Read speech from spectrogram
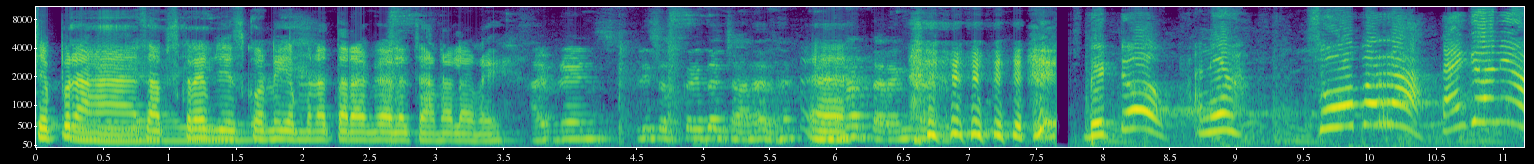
చెప్పురా సబ్స్క్రైబ్ చేసుకోండి యమున తరంగాల ఛానల్ అని. బిట్టు అనియా సూపర్ రా థ్యాంక్ యూ అనియా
